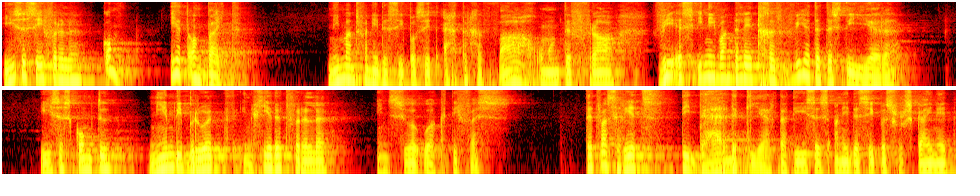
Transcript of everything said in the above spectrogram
Jesus sê vir hulle: "Kom, eet ontbyt." Niemand van die disippels het egter gewaag om hom te vra: "Wie is U nie?" want hulle het geweet dit is die Here. Jesus kom toe, neem die brood en gee dit vir hulle en so ook die vis. Dit was reeds die derde keer dat Jesus aan die disippels verskyn het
